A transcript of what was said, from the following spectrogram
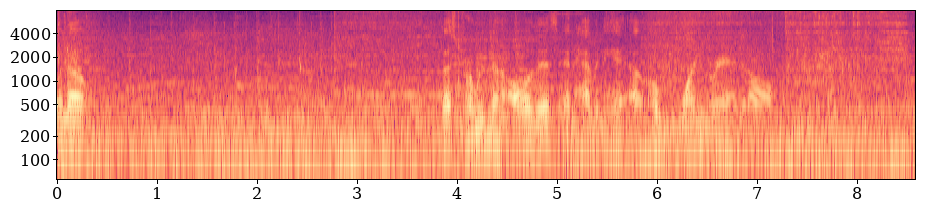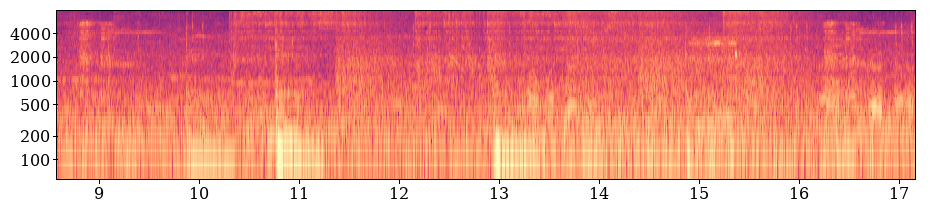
Oh no. Best part, we've done all of this and haven't hit a, a one grand at all. Oh my goodness. Oh my goodness.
